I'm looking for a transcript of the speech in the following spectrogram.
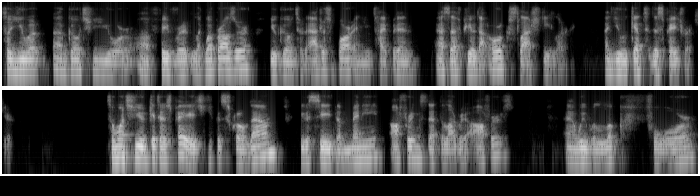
So you would uh, go to your uh, favorite like web browser, you go to the address bar and you type in sfpl.org slash e-learning, and you will get to this page right here. So once you get to this page, you can scroll down, you can see the many offerings that the library offers, and we will look for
